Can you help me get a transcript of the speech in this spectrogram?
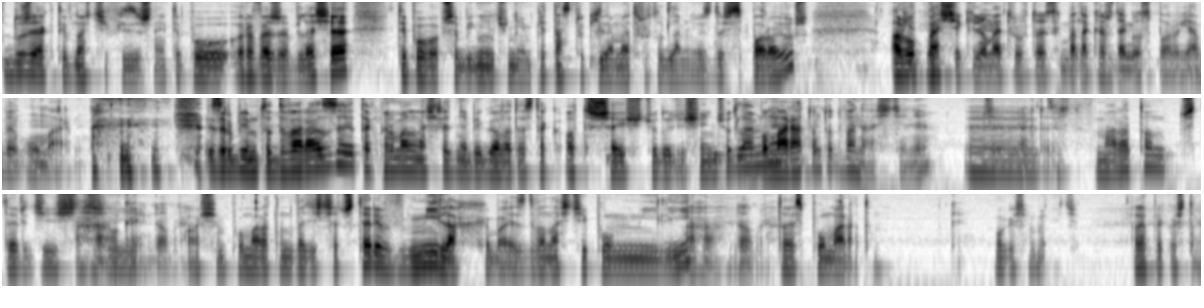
dużej aktywności fizycznej, typu rowerze w lesie, typu po przebiegnięciu, nie wiem, 15 km to dla mnie jest dość sporo już. Albo 15 km to jest chyba dla każdego sporo, ja bym umarł. Zrobiłem to dwa razy, tak normalna średnia biegowa to jest tak od 6 do 10 dla mnie. Bo maraton to 12, nie? Czy jak to jest? W maraton 48, Aha, okay, dobra. półmaraton 24, w milach chyba jest 12,5 mili. Aha, dobra. To jest półmaraton. Okay. Mogę się mylić, ale jakoś tak.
